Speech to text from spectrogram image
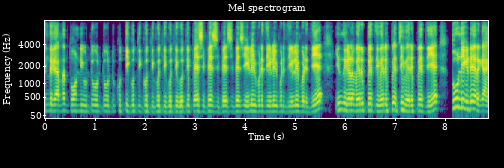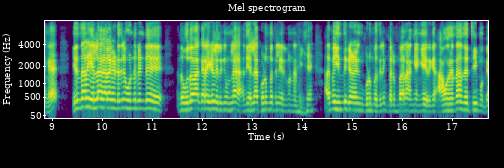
இந்துக்காரனை தோண்டி விட்டு விட்டு விட்டு குத்தி குத்தி குத்தி குத்தி குத்தி குத்தி பேசி பேசி பேசி பேசி இழிவுபடுத்தி இழிவுபடுத்தி இழிவுபடுத்தி இந்துக்களை வெறுப்பேத்தி வெறுப்பேத்தி வெறுப்பேத்தியே தூண்டிக்கிட்டே இருக்காங்க. இருந்தாலும் எல்லா காலகட்டத்திலையும் ஒன்று ரெண்டு அந்த உதவாக்கரைகள் இருக்கும்ல அது எல்லா குடும்பத்திலையும் இருக்கும்னு நினைக்கிறேன். அது மாதிரி இந்து கழக குடும்பத்திலையும் பெரும்பாலும் அங்கங்கே இருக்கு. அவங்க தான் அந்த திமுக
